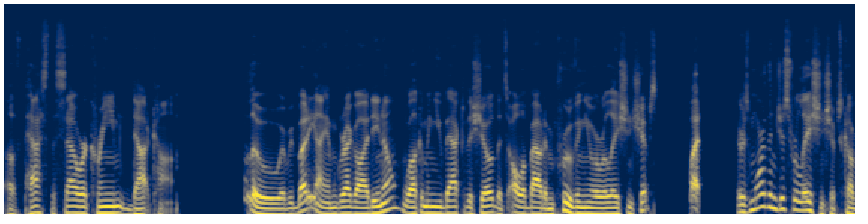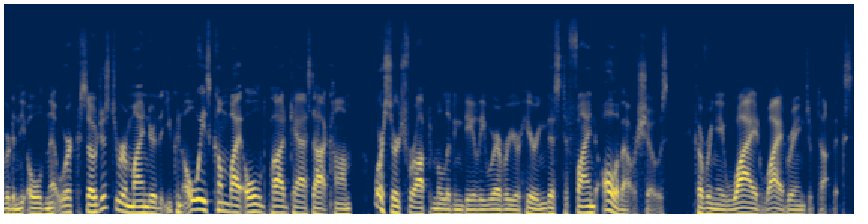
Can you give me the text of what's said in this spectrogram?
of PastTheSourCream.com. Hello, everybody. I am Greg Audino, welcoming you back to the show that's all about improving your relationships. But there's more than just relationships covered in the old network, so just a reminder that you can always come by oldpodcast.com or search for Optimal Living Daily wherever you're hearing this to find all of our shows, covering a wide, wide range of topics.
